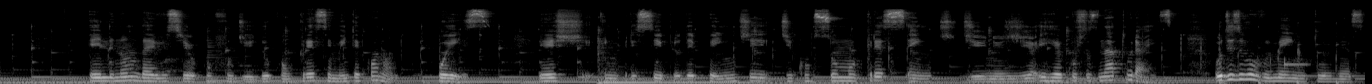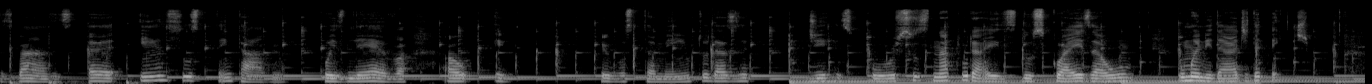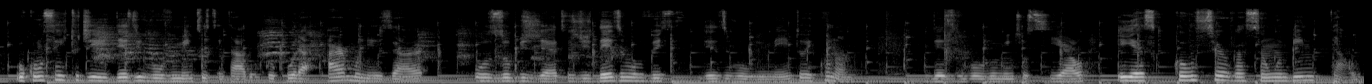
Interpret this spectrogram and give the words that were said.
ele não deve ser confundido com crescimento econômico, pois este, em princípio, depende de consumo crescente de energia e recursos naturais. O desenvolvimento nessas bases é insustentável, pois leva ao esgotamento de recursos naturais dos quais a humanidade depende. O conceito de desenvolvimento sustentável procura harmonizar os objetos de desenvolvimento econômico, desenvolvimento social e a conservação ambiental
